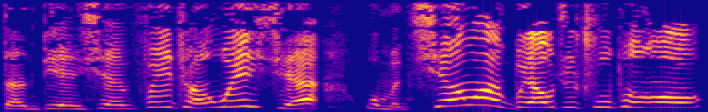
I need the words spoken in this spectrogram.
但电线非常危险，我们千万不要去触碰哦。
